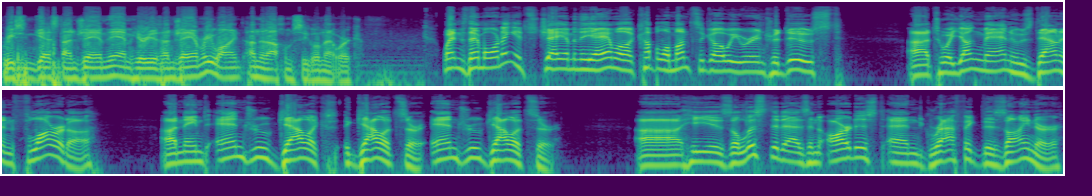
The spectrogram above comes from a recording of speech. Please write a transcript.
recent guest on JM in the AM. Here he is on JM Rewind on the Nachum Segal Network. Wednesday morning, it's JM in the AM. Well, a couple of months ago, we were introduced uh, to a young man who's down in Florida uh, named Andrew Galax- Gallitzer. Andrew Gallitzer. Uh, he is listed as an artist and graphic designer.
